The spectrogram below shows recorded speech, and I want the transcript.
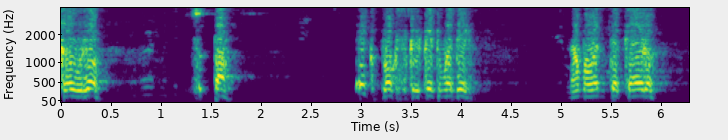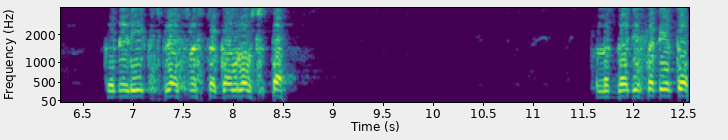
गौरव सुद्धा. एक बॉक्स क्रिकेट नामवंत खेळाडू कनेडी एक्सप्रेस मिस्टर गौरव सुद्धा फलंदाजीसाठी येतोय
